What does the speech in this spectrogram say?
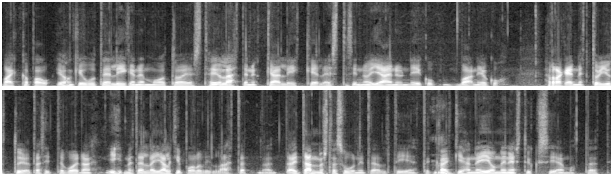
vaikkapa johonkin uuteen liikennemuotoon ja sitten ei ole lähtenytkään liikkeelle ja sitten sinne on jäänyt niin kuin vaan joku rakennettu juttu, jota sitten voidaan ihmetellä jälkipolvilla, että tai tämmöistä suunniteltiin, että mm. kaikkihan ei ole menestyksiä, mutta että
